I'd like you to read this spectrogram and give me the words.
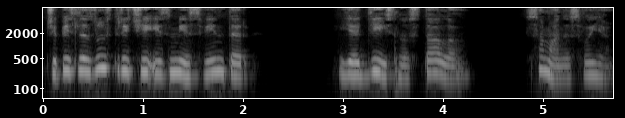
Чи після зустрічі із міс Вінтер я дійсно стала сама не своя?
